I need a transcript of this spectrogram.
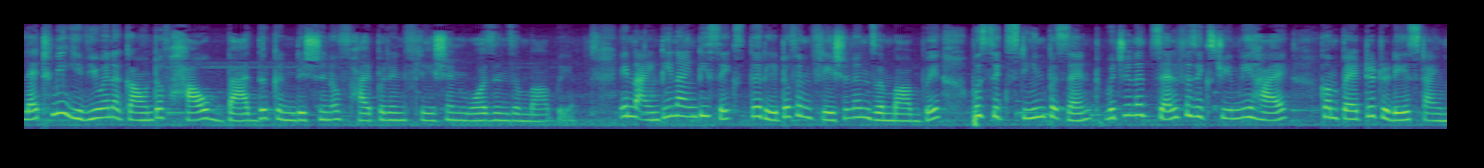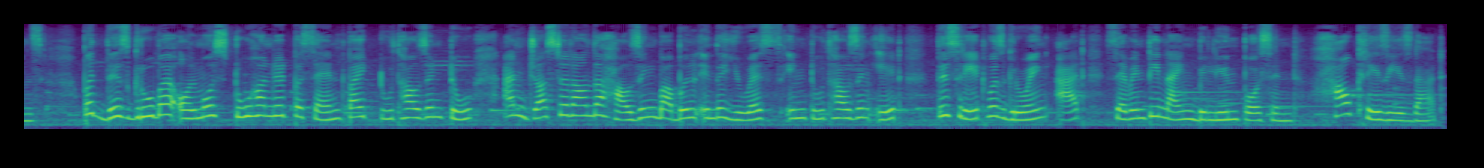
Let me give you an account of how bad the condition of hyperinflation was in Zimbabwe. In 1996, the rate of inflation in Zimbabwe was 16%, which in itself is extremely high compared to today's times. But this grew by almost 200% by 2002, and just around the housing bubble in the US in 2008, this rate was growing at 79 billion percent. How crazy is that?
